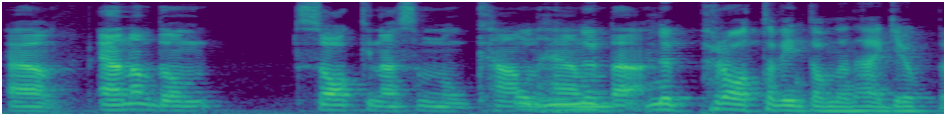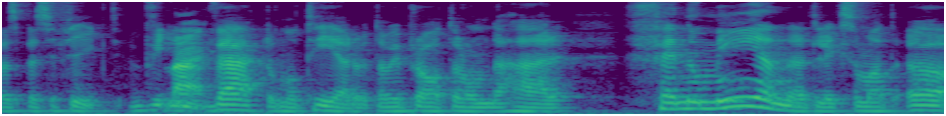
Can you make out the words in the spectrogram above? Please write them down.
eh, en av de sakerna som nog kan nu, hända. nu pratar vi inte om den här gruppen specifikt. Vi, värt att notera. Utan vi pratar om det här fenomenet liksom att ö,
